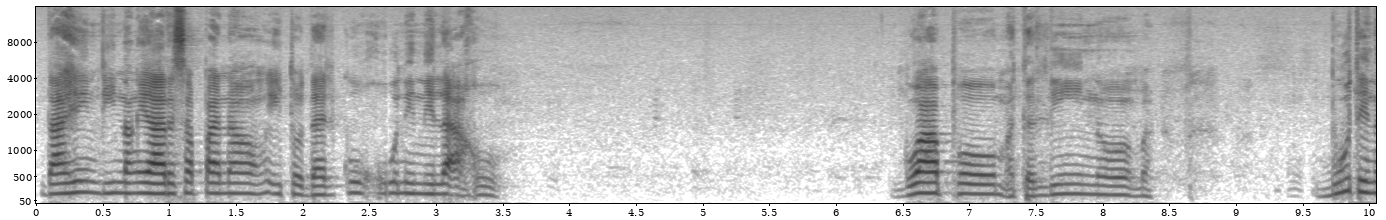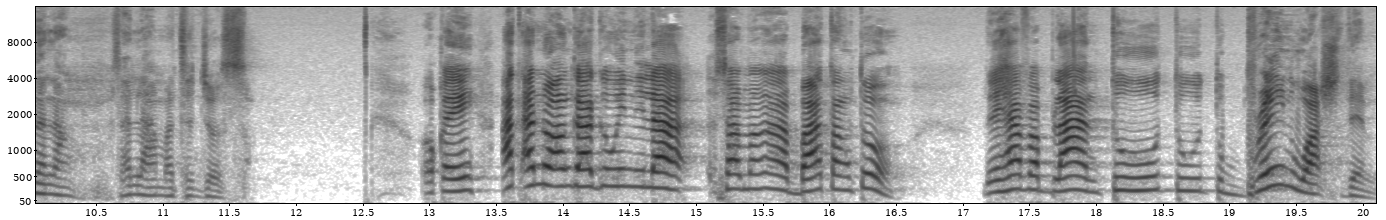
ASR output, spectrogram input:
dahil hindi nangyari sa panahong ito dahil kukunin nila ako guwapo, matalino. Buti na lang. Salamat sa Diyos. Okay? At ano ang gagawin nila sa mga batang to? They have a plan to, to, to brainwash them.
